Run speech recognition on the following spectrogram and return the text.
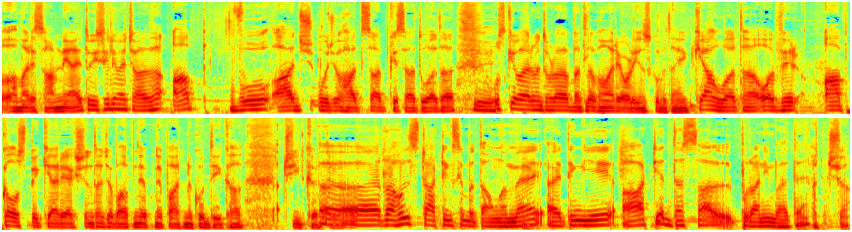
हमारे सामने आए। तो इसीलिए मैं चाहता था आप वो आज वो जो हादसा आपके साथ हुआ था उसके बारे में थोड़ा मतलब हमारे ऑडियंस को बताएँ क्या हुआ था और फिर आपका उस पर क्या रिएक्शन था जब आपने अपने पार्टनर को देखा चीट करते राहुल स्टार्टिंग से बताऊँगा मैं। आई थिंक ये आठ या दस साल पुरानी बात है। अच्छा।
